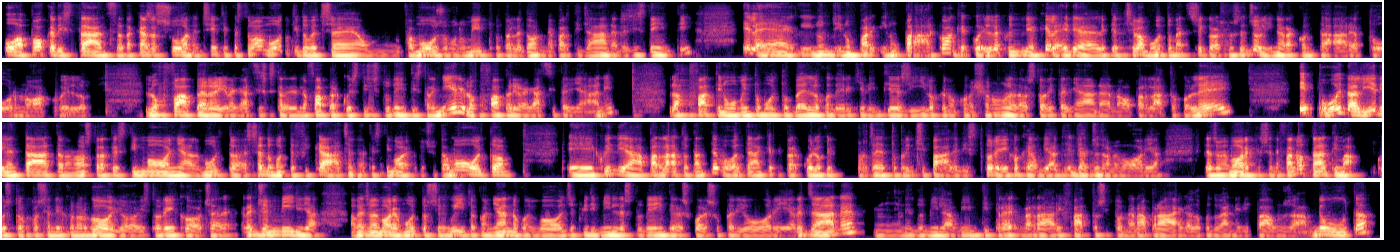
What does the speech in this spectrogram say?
o a poca distanza da casa sua nel centro di Castelnuovo dove c'è un famoso monumento per le donne partigiane resistenti e lei è in un, in un, par- in un parco, anche quello, e quindi anche lei le, le piaceva molto mettersi con la sua seggiolina e raccontare attorno a quello. Lo fa per i ragazzi, lo fa per questi studenti stranieri, lo fa per i ragazzi italiani, l'ha fatto in un momento molto bello con dei richiedenti asilo che non conoscono nulla della storia italiana e hanno parlato con lei e poi da lì è diventata una nostra testimonial, molto, essendo molto efficace, una testimonial che è piaciuta molto, e quindi ha parlato tante volte anche per quello che è il progetto principale di Storeco, che è viaggio, il viaggio della memoria. Il viaggio della memoria che se ne fanno tanti, ma questo possiamo dire con orgoglio, Storeco, cioè Reggio Emilia, ha un viaggio della memoria molto seguito, che ogni anno coinvolge più di mille studenti delle scuole superiori reggiane. Mm, nel 2023 verrà rifatto, si tornerà a Praga dopo due anni di pausa dovuta.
